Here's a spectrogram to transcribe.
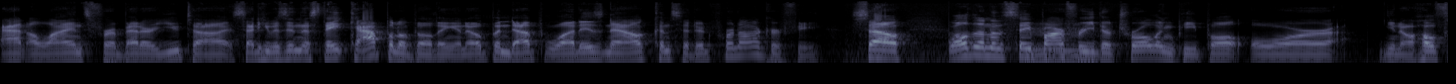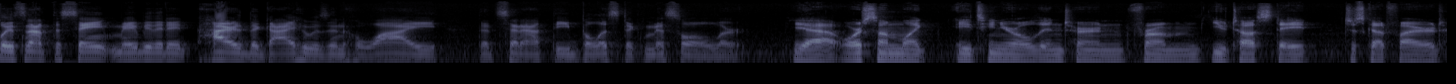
at Alliance for a Better Utah, said he was in the state capitol building and opened up what is now considered pornography. So, well done to the state mm. bar for mm. either trolling people or, you know, hopefully it's not the same. Maybe they didn't hire the guy who was in Hawaii that sent out the ballistic missile alert. Yeah, or some like 18 year old intern from Utah State just got fired.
